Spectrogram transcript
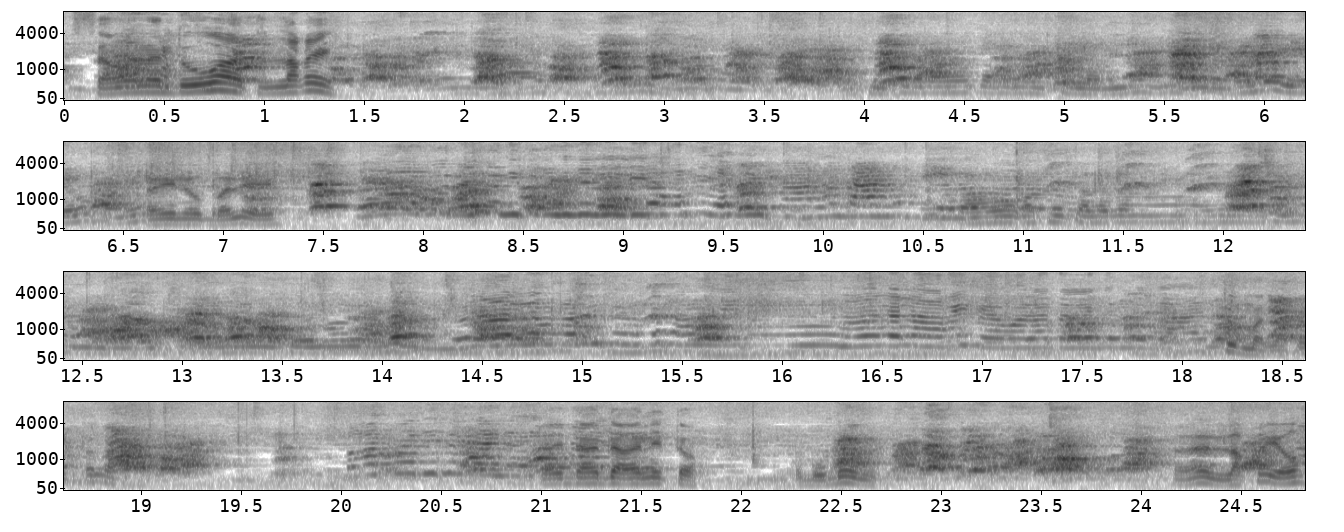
Sanga ng duwat. Ang laki. Ay, no, bali eh. Ito, malaki pala. Tayo dadaan ito. Kabubong. Ah, laki oh.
